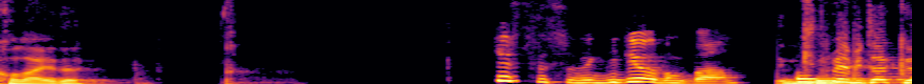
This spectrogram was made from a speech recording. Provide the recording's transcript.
Kolaydı. Kes sesini gidiyorum ben. Gitme bir dakika.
